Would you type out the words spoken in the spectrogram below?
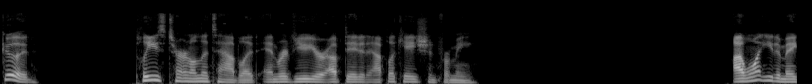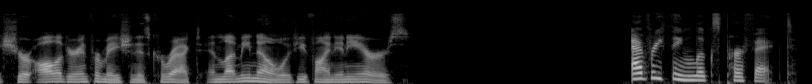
Good. Please turn on the tablet and review your updated application for me. I want you to make sure all of your information is correct and let me know if you find any errors. Everything looks perfect.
